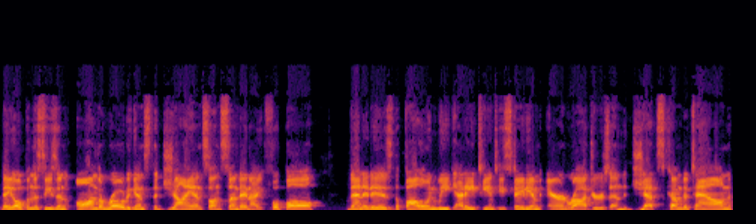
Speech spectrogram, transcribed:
They open the season on the road against the Giants on Sunday Night Football. Then it is the following week at AT&T Stadium. Aaron Rodgers and the Jets come to town.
